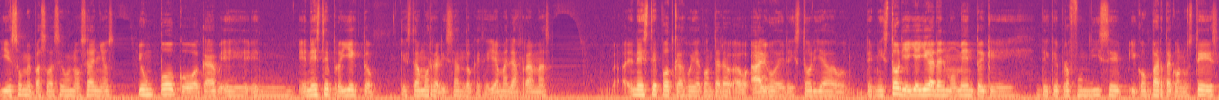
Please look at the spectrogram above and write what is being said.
Y eso me pasó hace unos años y un poco acá eh, en, en este proyecto que estamos realizando que se llama Las Ramas, en este podcast voy a contar algo de la historia, de mi historia, ya llegará el momento de que, de que profundice y comparta con ustedes,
